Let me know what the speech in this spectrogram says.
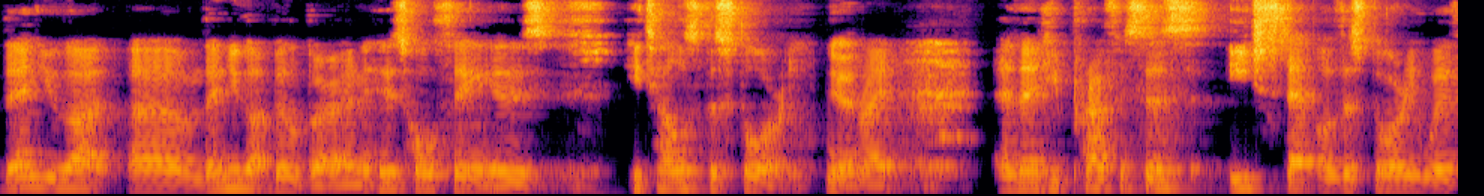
then you got um, then you got Bill Burr, and his whole thing is he tells the story, Yeah. right? And then he prefaces each step of the story with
